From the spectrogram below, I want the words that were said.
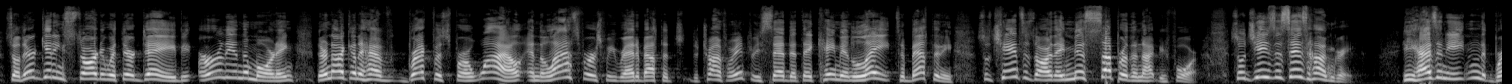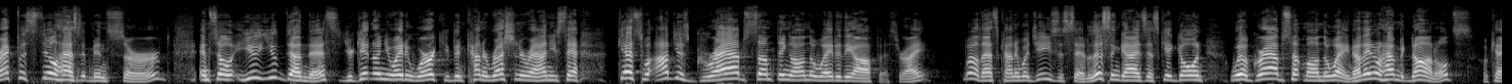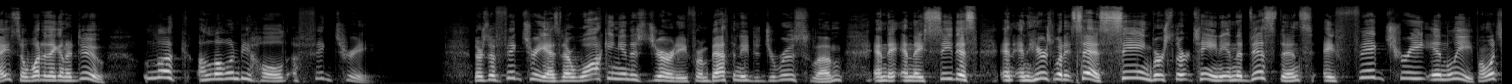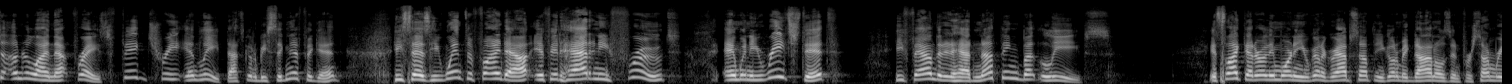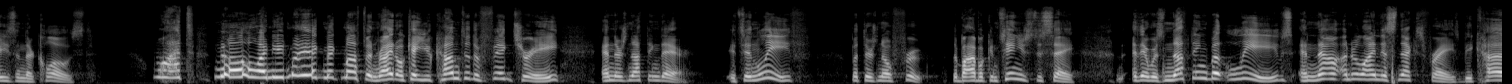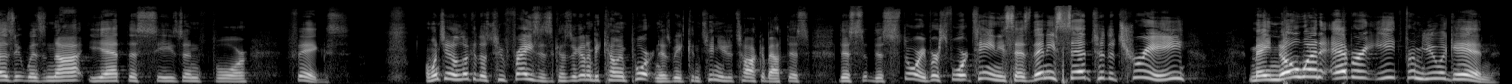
So they're getting started with their day early in the morning. They're not going to have breakfast for a while. And the last verse we read about the, the triumphal entry said that they came in late to Bethany. So chances are they missed supper the night before. So Jesus is hungry. He hasn't eaten, breakfast still hasn't been served. And so you, you've done this. You're getting on your way to work, you've been kind of rushing around. You say, Guess what? I'll just grab something on the way to the office, right? Well, that's kind of what Jesus said. Listen, guys, let's get going. We'll grab something on the way. Now, they don't have McDonald's, okay? So, what are they going to do? Look, uh, lo and behold, a fig tree. There's a fig tree as they're walking in this journey from Bethany to Jerusalem, and they, and they see this. And, and here's what it says Seeing, verse 13, in the distance, a fig tree in leaf. I want you to underline that phrase fig tree in leaf. That's going to be significant. He says he went to find out if it had any fruit, and when he reached it, he found that it had nothing but leaves. It's like that early morning you're going to grab something, you go to McDonald's, and for some reason they're closed. What? No, I need my Egg McMuffin, right? Okay, you come to the fig tree, and there's nothing there. It's in leaf, but there's no fruit. The Bible continues to say, there was nothing but leaves, and now underline this next phrase because it was not yet the season for figs. I want you to look at those two phrases because they're going to become important as we continue to talk about this, this, this story. Verse 14, he says, Then he said to the tree, May no one ever eat from you again.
